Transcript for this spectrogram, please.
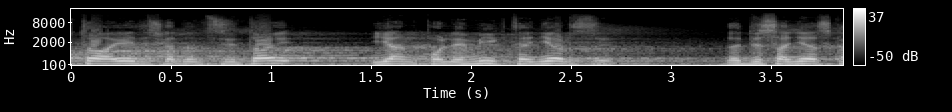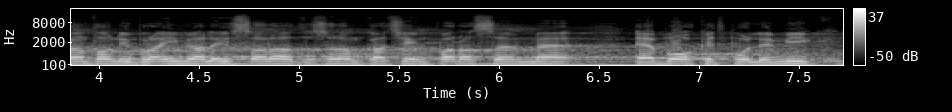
këto ajete çka do t'i citoj janë polemikë te njerëzit Dhe disa njerëz kanë thënë Ibrahimi alayhis salatu selam ka qenë para se me e ba këtë polemikë,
